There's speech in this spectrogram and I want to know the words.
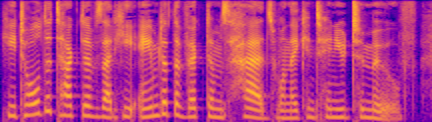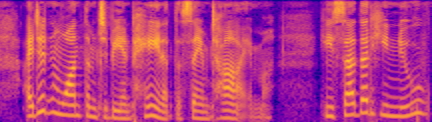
He told detectives that he aimed at the victims' heads when they continued to move. I didn't want them to be in pain at the same time. He said that he knew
